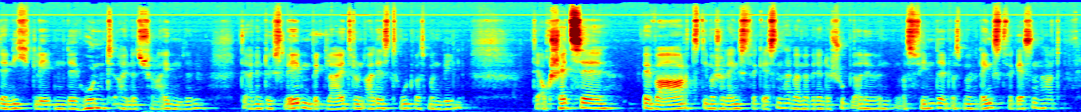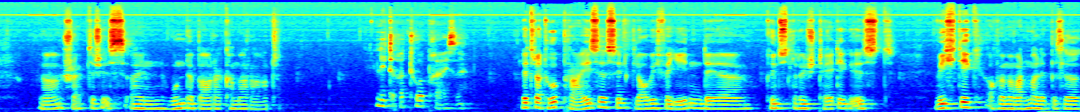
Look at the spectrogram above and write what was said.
der nicht lebende Hund eines Schreibenden, der einen durchs Leben begleitet und alles tut, was man will, der auch Schätze bewahrt, die man schon längst vergessen hat, weil man wieder in der Schublade was findet, was man längst vergessen hat. Ja, Schreibtisch ist ein wunderbarer Kamerad. Literaturpreise. Literaturpreise sind, glaube ich, für jeden, der künstlerisch tätig ist, wichtig, auch wenn man manchmal ein bisschen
